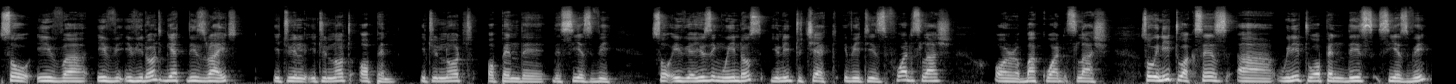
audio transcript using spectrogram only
So if uh, if if you don't get this right it will it will not open it will not open the the csv so if you're using windows you need to check if it is forward slash or backward slash. So we need to access uh, we need to open this csv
